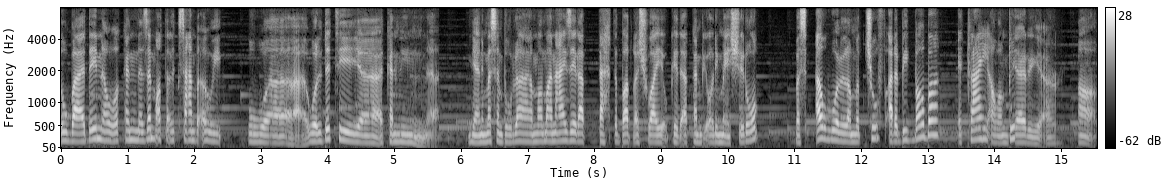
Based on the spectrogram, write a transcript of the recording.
وبعدين هو كان زي ما قلت لك صعب قوي. ووالدتي آه، كان يعني مثلا بقول لها ماما أنا عايزه العب تحت بره شوية وكده. كان بيقول لي ماشي روح. بس أول لما تشوف عربية بابا اطلعي أو امضي ياري آه.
